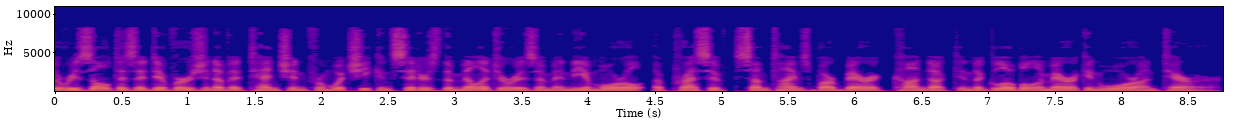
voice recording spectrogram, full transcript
The result is a diversion of attention from what she considers the militarism and the immoral, oppressive, sometimes barbaric conduct in the global American War on Terror.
